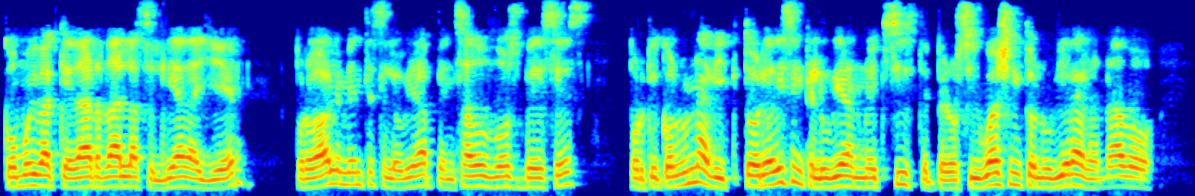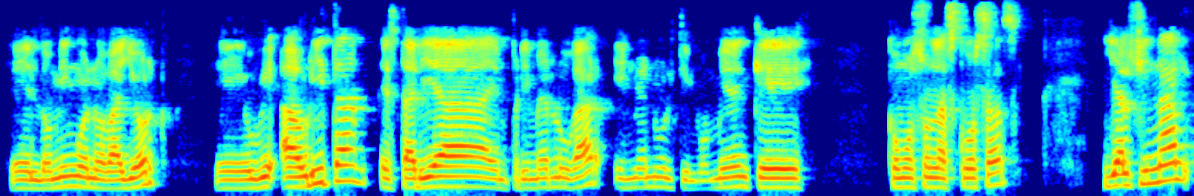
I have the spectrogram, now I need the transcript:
cómo iba a quedar Dallas el día de ayer, probablemente se lo hubiera pensado dos veces, porque con una victoria, dicen que lo hubiera no existe, pero si Washington hubiera ganado el domingo en Nueva York, eh, ahorita estaría en primer lugar y no en último. Miren que, cómo son las cosas. Y al final,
